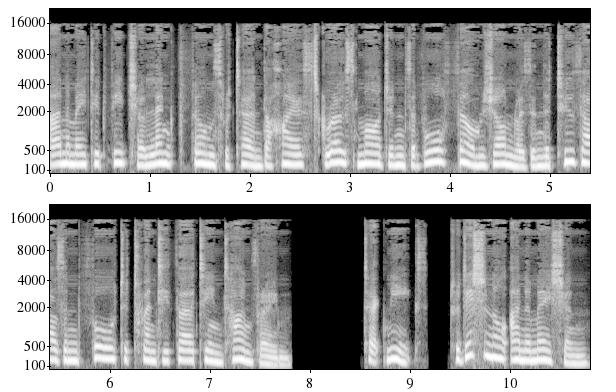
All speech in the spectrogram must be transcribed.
Animated feature-length films returned the highest gross margins of all film genres in the 2004 to 2013 timeframe. Techniques, Traditional animation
